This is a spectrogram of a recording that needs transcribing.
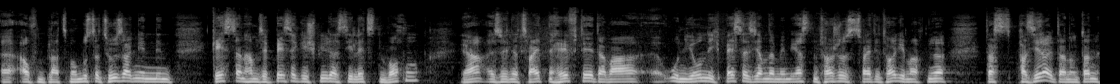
äh, auf dem Platz. Man muss dazu sagen, in den, gestern haben sie besser gespielt als die letzten Wochen. Ja, also in der zweiten Hälfte, da war äh, Union nicht besser. Sie haben dann mit dem ersten Torschuss das zweite Tor gemacht. Nur das passiert halt dann. Und dann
